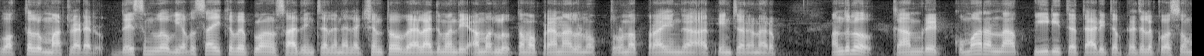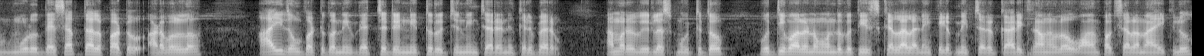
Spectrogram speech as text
వక్తలు మాట్లాడారు. దేశంలో వ్యవసాయక విప్లవం సాధించాలనే లక్ష్యంతో వేలాది మంది అమరులు తమ ప్రాణాలను తృణప్రాయంగా అర్పించారన్నారు. అందులో కామ్రేడ్ కుమారన్న పీడిత తాడిత ప్రజల కోసం మూడు దశాబ్దాల పాటు అడవుల్లో ఆయుధం పట్టుకొని వెచ్చటి నిత్తురు చిందించారని తెలిపారు. అమరవీరుల స్ఫూర్తితో ఉద్యమాలను ముందుకు తీసుకెళ్ళాలని పిలుపునిచ్చారు. కార్యక్రమంలో వామపక్షాల నాయకులు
